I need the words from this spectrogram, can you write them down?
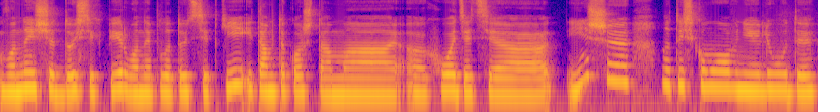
Вони ще до сих пір вони плетуть сітки, і там також там а, ходять інші латиськомовні люди.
